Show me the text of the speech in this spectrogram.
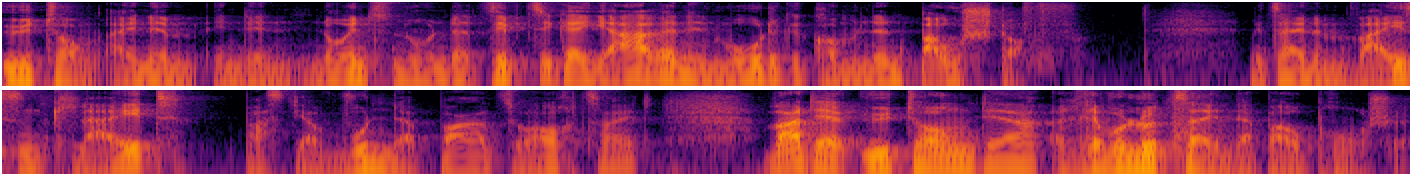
Ytong, einem in den 1970er Jahren in Mode gekommenen Baustoff. Mit seinem weißen Kleid, passt ja wunderbar zur Hochzeit, war der Ytong der Revoluzer in der Baubranche.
